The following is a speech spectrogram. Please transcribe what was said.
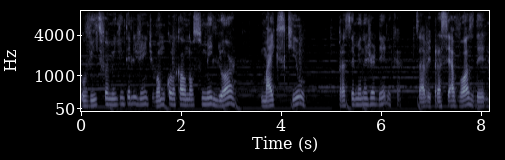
o Vince foi muito inteligente. Vamos colocar o nosso melhor Mike Skill pra ser manager dele, cara. Sabe? Pra ser a voz dele.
